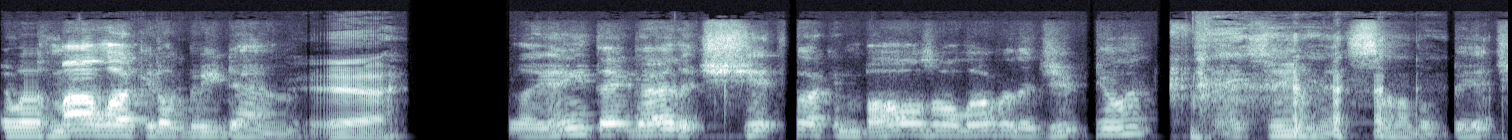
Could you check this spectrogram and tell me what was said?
And with my luck, it'll be down. Yeah. Like, ain't that guy that shit fucking balls all over the juke joint? That's him, that son of a bitch.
